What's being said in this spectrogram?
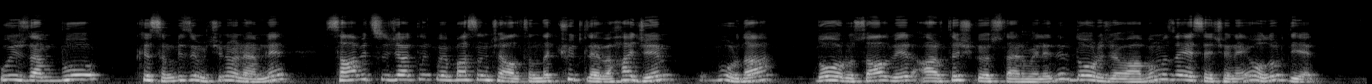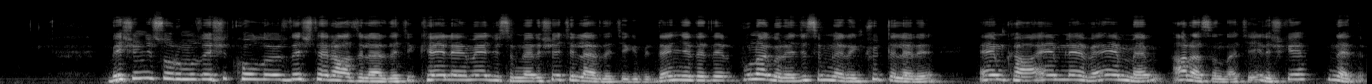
Bu yüzden bu kısım bizim için önemli. Sabit sıcaklık ve basınç altında kütle ve hacim burada doğrusal bir artış göstermelidir. Doğru cevabımız E seçeneği olur diyelim. Beşinci sorumuz eşit kollu özdeş terazilerdeki KLM cisimleri şekillerdeki gibi dengededir. Buna göre cisimlerin kütleleri MK, ML ve MM arasındaki ilişki nedir?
